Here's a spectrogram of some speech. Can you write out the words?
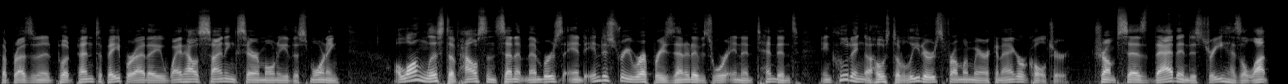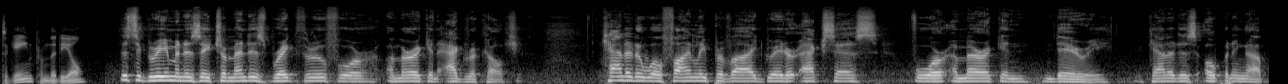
The president put pen to paper at a White House signing ceremony this morning. A long list of House and Senate members and industry representatives were in attendance, including a host of leaders from American agriculture. Trump says that industry has a lot to gain from the deal. This agreement is a tremendous breakthrough for American agriculture. Canada will finally provide greater access for American dairy. Canada's opening up.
